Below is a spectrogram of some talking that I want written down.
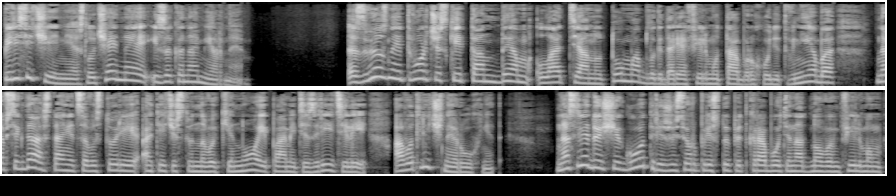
Пересечение, случайное и закономерное. Звездный творческий тандем Латяну Тома, благодаря фильму «Табор уходит в небо», навсегда останется в истории отечественного кино и памяти зрителей, а вот личный рухнет. На следующий год режиссер приступит к работе над новым фильмом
